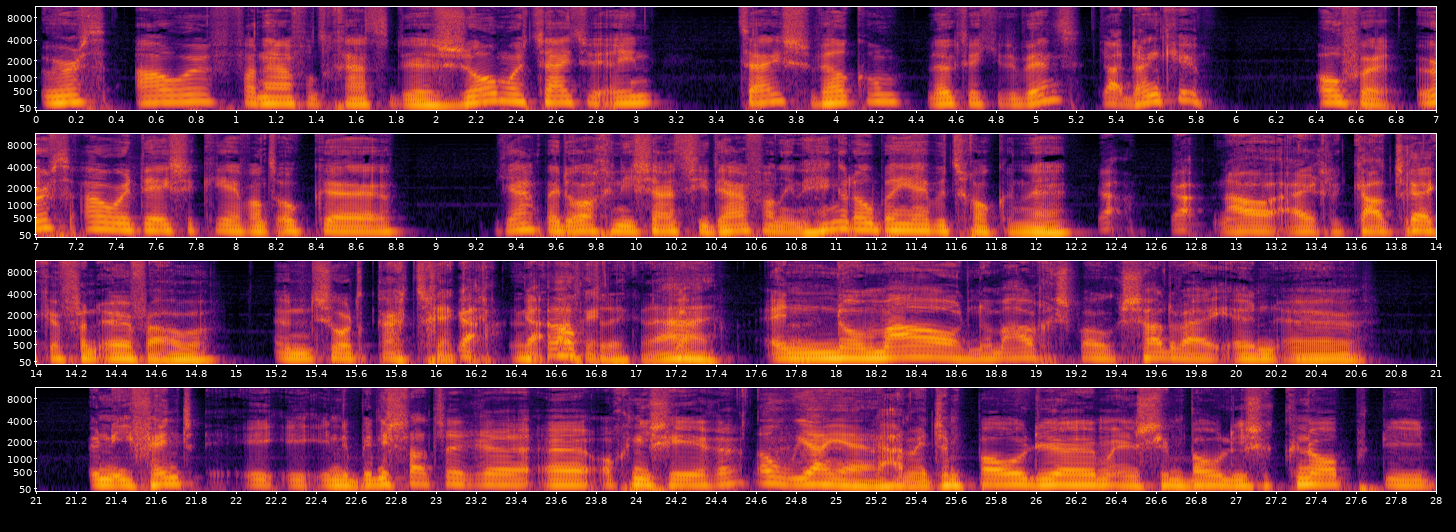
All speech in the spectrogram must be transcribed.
Earth Hour. Vanavond gaat de zomertijd weer in. Thijs, welkom. Leuk dat je er bent. Ja, dank je. Over Earth Hour deze keer. Want ook eh, ja, bij de organisatie daarvan in Hengelo ben jij betrokken. eh. Ja, ja nou eigenlijk kaarttrekker van Urvouwen. Een soort karttrekker. Ja, Een ja, karttrekker, ah. Ja. En normaal, normaal gesproken zouden wij een, eh, een event in de binnenstad er, eh, eh, organiseren. Oh, ja, ja. Ja, met een podium, een symbolische knop die,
